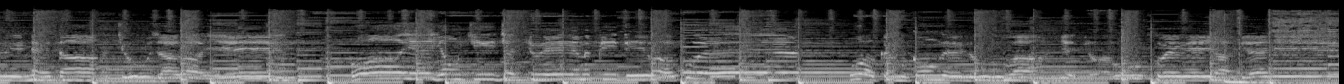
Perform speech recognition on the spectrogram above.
တွေနဲ့သာကြိုးစားကရဲ့ဘဝရဲ့ယုံကြည်ချက်တွေမပြည့်သေးပါကွယ်ဘဝကံကောင်းလေလို့ပါမြတ်ကျော်ကိုခွဲခဲ့ရပြန်နေ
